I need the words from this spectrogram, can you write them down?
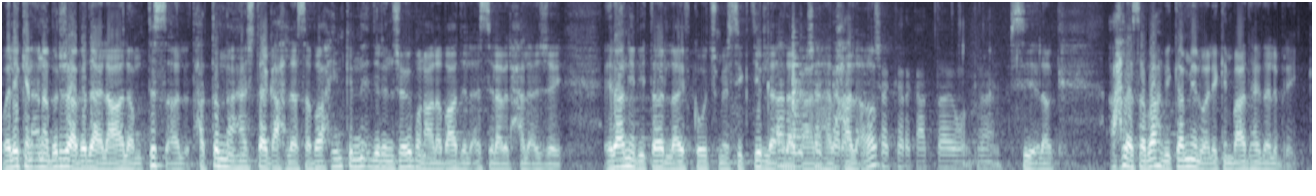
ولكن أنا برجع بدعي العالم تسأل تحط لنا هاشتاج أحلى صباح. يمكن نقدر نجاوبهم على بعض الأسئلة بالحلقة الجايه راني بيطار life coach merci كتير لك على هالحلقة. بتشكرك على التعاون كمان. لك. أحلى صباح بيكمل ولكن بعد هيدا ال break.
